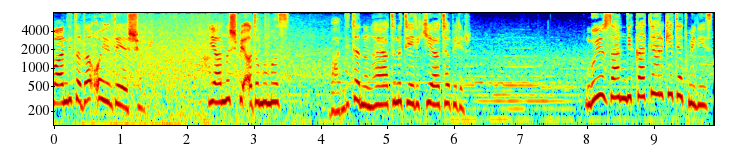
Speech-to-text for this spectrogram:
Vandita da o evde yaşıyor. Yanlış bir adımımız Vandita'nın hayatını tehlikeye atabilir. Bu yüzden dikkatli hareket etmeliyiz.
